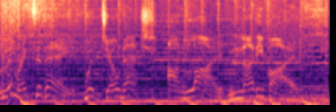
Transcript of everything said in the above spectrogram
Limerick Today with Joe Nash on Live 95.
